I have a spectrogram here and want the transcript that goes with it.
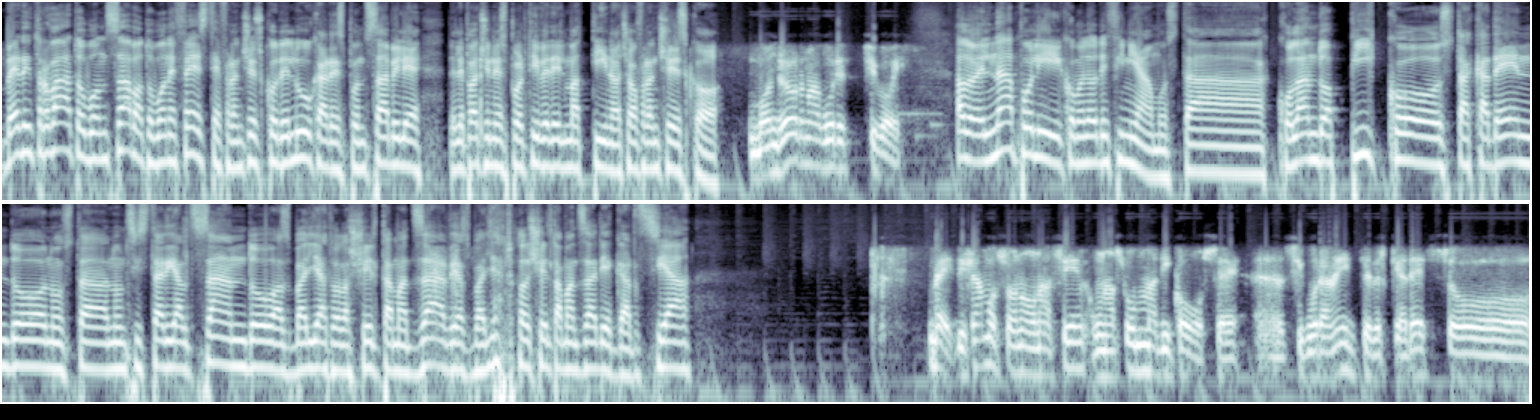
Ben ritrovato, buon sabato, buone feste. Francesco De Luca, responsabile delle pagine sportive del mattino. Ciao Francesco. Buongiorno, auguri a tutti voi. Allora, il Napoli come lo definiamo? Sta colando a picco, sta cadendo, non, sta, non si sta rialzando, ha sbagliato la scelta Mazzarri, ha sbagliato la scelta Mazzarri e Garzia? Beh, diciamo sono una, se- una somma di cose, eh, sicuramente perché adesso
